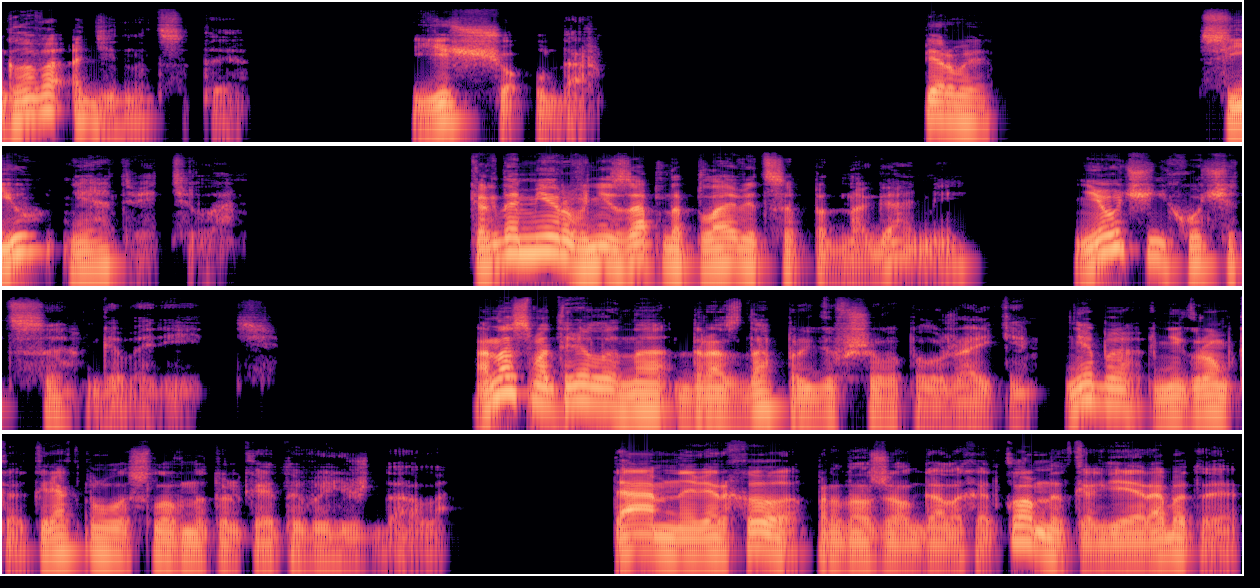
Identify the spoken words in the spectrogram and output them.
Глава одиннадцатая. Еще удар. Первое. Сью не ответила. Когда мир внезапно плавится под ногами, не очень хочется говорить. Она смотрела на дрозда, прыгавшего по лужайке. Небо негромко крякнуло, словно только этого и ждало. — Там, наверху, — продолжал Галахат, — комнатка, где я работаю.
